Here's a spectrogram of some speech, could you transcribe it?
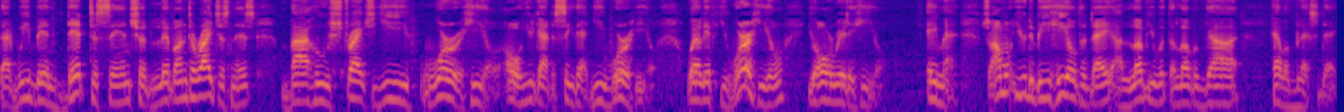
that we being dead to sin should live unto righteousness, by whose stripes ye were healed. Oh, you got to see that ye were healed. Well, if you were healed, you're already healed. Amen. So I want you to be healed today. I love you with the love of God. Have a blessed day.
